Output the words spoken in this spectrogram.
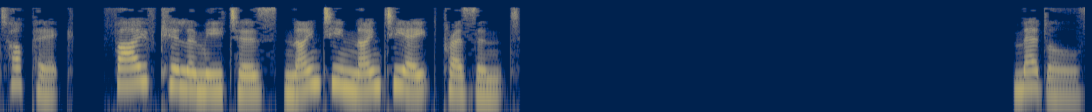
Topic: 5 kilometers 1998 present. Medals.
